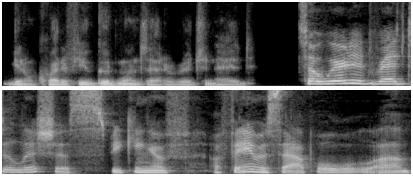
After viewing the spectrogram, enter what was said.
you know quite a few good ones that originated. So where did Red Delicious? Speaking of a famous apple, um,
